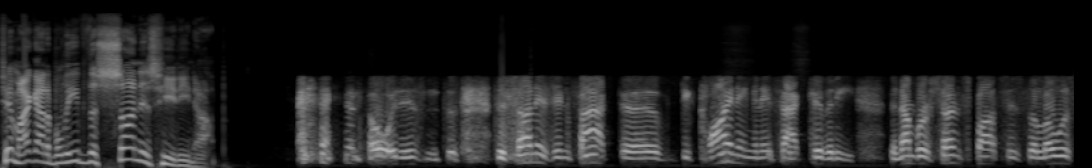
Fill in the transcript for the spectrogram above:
Tim, I got to believe the sun is heating up. no, it isn't. The, the sun is, in fact, uh, declining in its activity. The number of sunspots is the lowest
